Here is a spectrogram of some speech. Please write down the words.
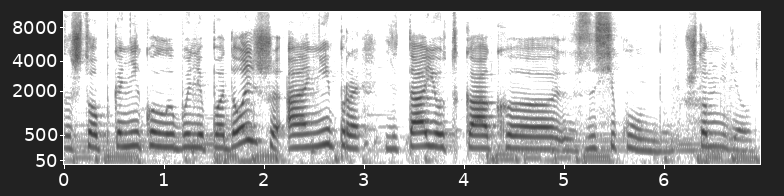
хочется, чтобы каникулы были подольше, а они пролетают как э, за секунду? Что мне делать?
